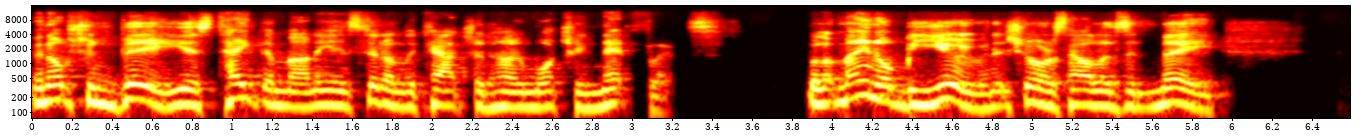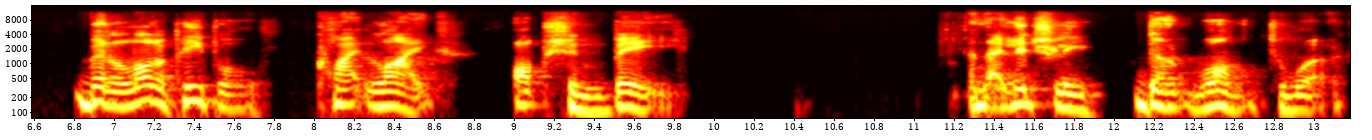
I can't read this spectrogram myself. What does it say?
and option B is take the money and sit on the couch at home watching Netflix. Well, it may not be you, and it sure as hell isn't me, but a lot of people quite like option B. And they literally don't want to work.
